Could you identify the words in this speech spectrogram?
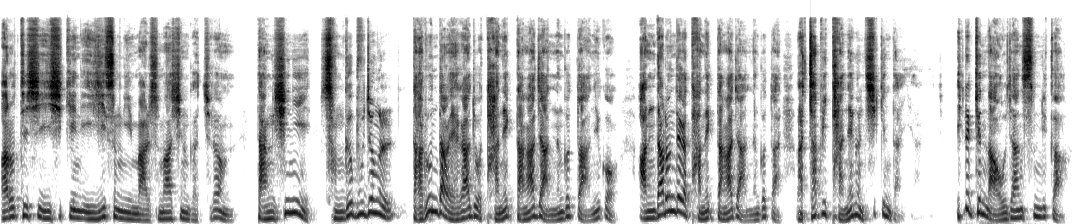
ROTC 이시킨 이기승님 말씀하시는 것처럼 당신이 선거 부정을 다룬다고 해가지고 탄핵 당하지 않는 것도 아니고 안 다룬 데가 탄핵 당하지 않는 것도 아니고 어차피 탄핵은 시킨다 이야기죠. 이렇게 나오지 않습니까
